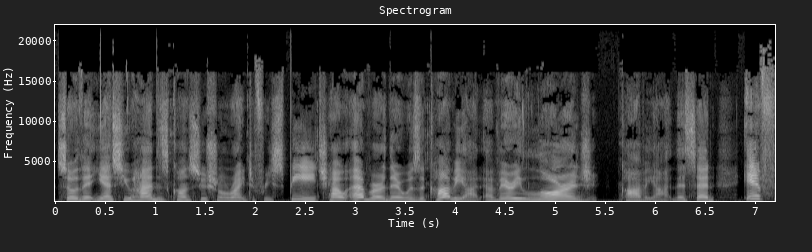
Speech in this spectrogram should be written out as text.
So that, yes, you had this constitutional right to free speech. However, there was a caveat, a very large caveat that said if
